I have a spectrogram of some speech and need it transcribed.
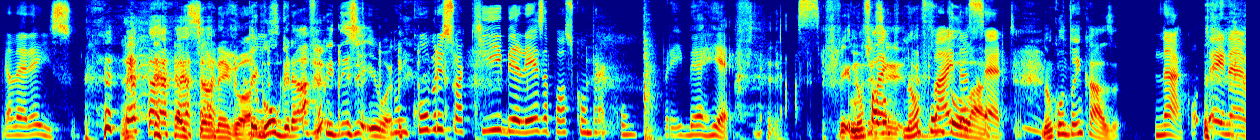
galera, é isso. Esse é o negócio. Pegou o gráfico e desenhou. Não cubro isso aqui, beleza, posso comprar. Comprei BRF, né? Nossa, Não, falou, Vai- não vai contou dar lá. certo. Não contou em casa. Não, contei, né?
